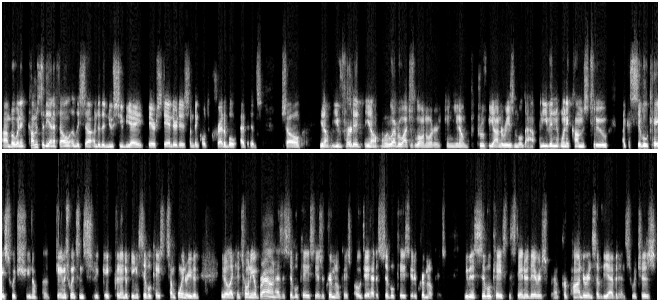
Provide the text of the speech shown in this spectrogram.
Um, but when it comes to the NFL, at least uh, under the new CBA, their standard is something called credible evidence. So you know, you've heard it, you know, whoever watches Law and Order can, you know, prove beyond a reasonable doubt. And even when it comes to like a civil case, which, you know, uh, Jameis Winston's, it could end up being a civil case at some point, or even, you know, like Antonio Brown has a civil case, he has a criminal case. OJ had a civil case, he had a criminal case even a civil case, the standard there is preponderance of the evidence, which is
